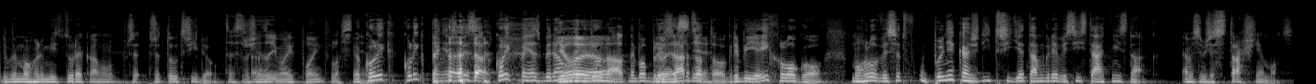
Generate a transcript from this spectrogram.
Kdyby mohli mít tu reklamu před, před tou třídou. To je strašně zajímavý point vlastně. Jo, kolik, kolik, peněz by za, kolik peněz by dal jo, McDonald nebo no, Blizzard no, za to, kdyby jejich logo mohlo vyset v úplně každý třídě tam, kde vysí státní znak? Já myslím, že strašně moc.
